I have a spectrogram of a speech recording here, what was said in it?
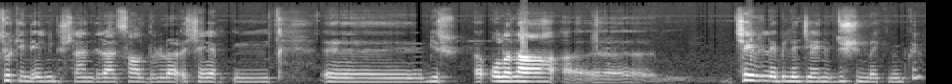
Türkiye'nin elini güçlendiren saldırılar, şeye m, e, bir e, olanağa e, çevrilebileceğini düşünmek mümkün.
